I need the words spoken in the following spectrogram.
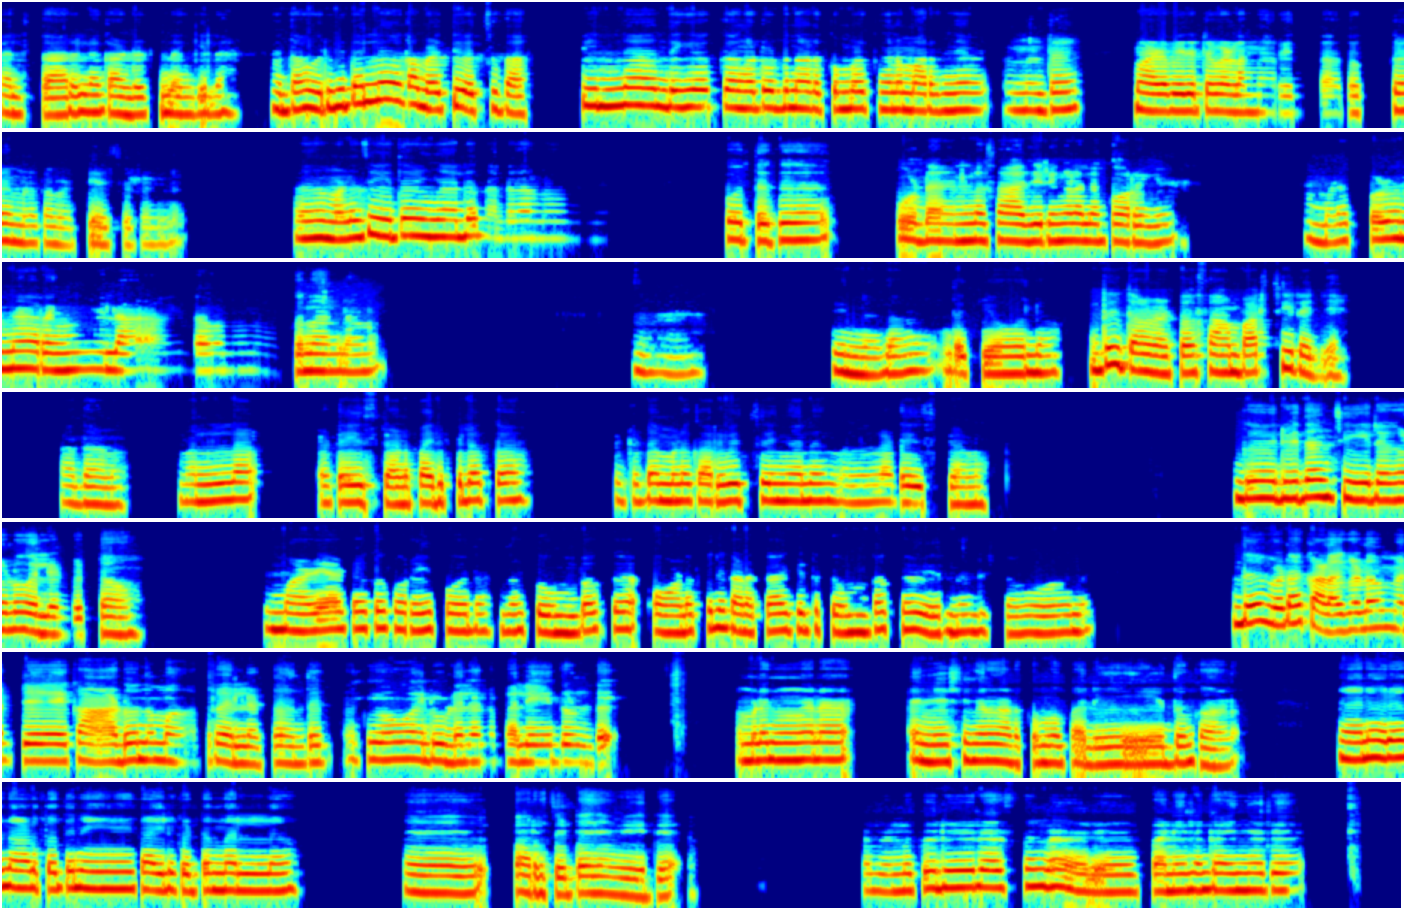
തൽക്കാരെല്ലാം കണ്ടിട്ടുണ്ടെങ്കിൽ. അതാ ഒരുവിധമെല്ലാം കമഴ്ത്തി വെച്ചതാ. പിന്നെ എന്തെങ്കിലുമൊക്കെ അങ്ങോട്ടും ഇങ്ങോട്ടും നടക്കുമ്പോഴൊക്കെ ഇങ്ങനെ മറിഞ്ഞ് എന്നിട്ട് മഴ പെയ്തിട്ട് വെള്ളം നിറയുന്നത്. അതൊക്കെ നമ്മൾ കമഴ്ത്തി വെച്ചിട്ടുണ്ട്. അത് നമ്മൾ ചെയ്ത് കഴിഞ്ഞാൽ നല്ലതാണ്. കൊതുക് കൂടാനുള്ള സാഹചര്യങ്ങളെല്ലാം കുറയും. നമ്മളെപ്പോഴും ഒന്ന് ഇറങ്ങിയില്ല ഇതാവുന്ന നോക്കുന്നത് നല്ലതാണ്. പിന്നെതാ എന്തൊക്കെയോല്ലോ. ഇത് ഇതാണ് കേട്ടോ സാമ്പാർ ചീരല്ലേ അതാണ്. നല്ല ടേസ്റ്റാണ്. പരിപ്പിലൊക്കെ ഇട്ടിട്ട് നമ്മൾ കറി വെച്ച് കഴിഞ്ഞാൽ നല്ല ടേസ്റ്റാണ്. ഒരുവിധം ചീരകളും എല്ലാം ഉണ്ട് കേട്ടോ മഴയായിട്ടൊക്കെ കുറേ പോയതാ. എന്നാ തുമ്പൊക്കെ ഓണത്തിന് കണക്കാക്കിയിട്ട് തുമ്പൊക്കെ വരുന്നുണ്ട് ഇഷ്ടംപോലെ. ഇത് ഇവിടെ കളകളും മറ്റേ കാടൊന്നും മാത്രമല്ല കേട്ടോ എന്തൊക്കെയോ അതിന്റെ ഉള്ളിലെല്ലാം പലതുണ്ട്. നമ്മളിങ്ങനെ അന്വേഷിച്ച് ഇങ്ങനെ നടക്കുമ്പോൾ പലതും കാണും. ഞാൻ ഓരോ നടത്തത്തിന് ഈ കയ്യിൽ കിട്ടുന്നെല്ലാം പറിച്ചിട്ട് ഞാൻ വരിക. അത് നമുക്കൊരു രസം ഒരു പണിയെല്ലാം കഴിഞ്ഞൊരു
